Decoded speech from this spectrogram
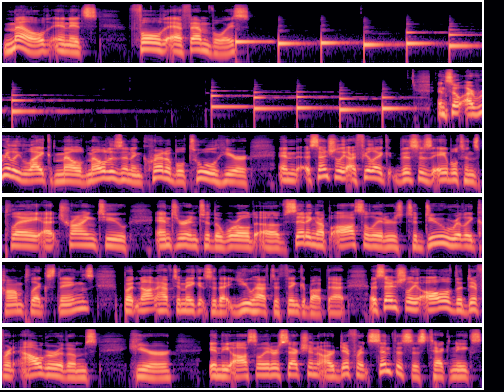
Meld in its Fold FM voice. And so I really like Meld. Meld is an incredible tool here. And essentially, I feel like this is Ableton's play at trying to enter into the world of setting up oscillators to do really complex things, but not have to make it so that you have to think about that. Essentially, all of the different algorithms here in the oscillator section are different synthesis techniques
